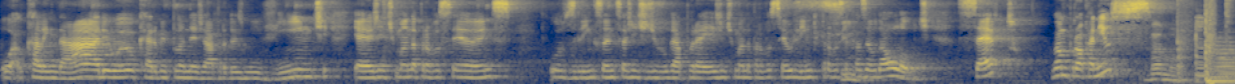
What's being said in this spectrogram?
o, o calendário, eu quero me planejar para 2020, e aí a gente manda para você antes os links, antes da gente divulgar por aí, a gente manda para você o link para você fazer o download, certo? Vamos pro Oca News? Vamos.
